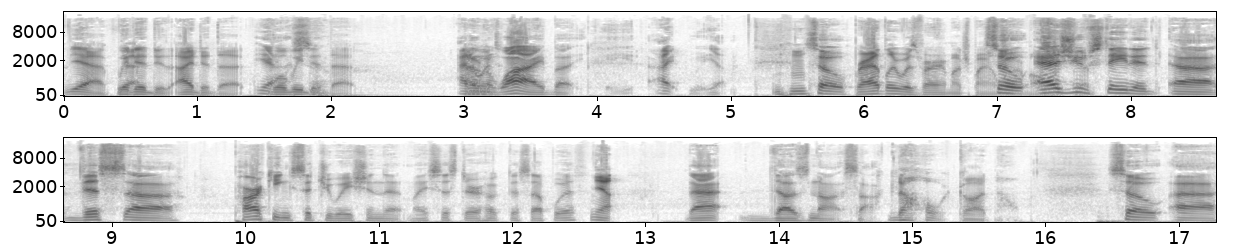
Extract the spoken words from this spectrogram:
yeah, we Yeah. did do that. I did that. Yeah, well, we so- did that. I I don't know went- why, but I yeah. Mm-hmm. So Bradley was very much my. so as you've stated, uh, this uh, parking situation that my sister hooked us up with yeah, that does not suck. no, God, no. So uh,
